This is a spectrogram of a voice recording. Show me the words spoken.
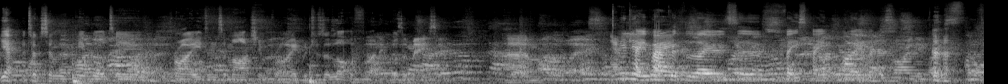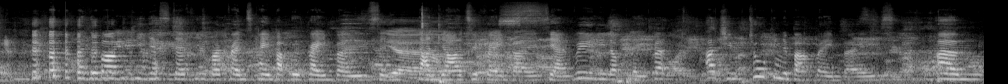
yeah, I took some people to Pride and to March in Pride, which was a lot of fun. It was amazing. Um, Really came back with loads of face paint all over his face. The barbecue yesterday, a few of my friends came back with rainbows and Yeah. lanyards with rainbows. Yeah, really lovely. But actually, talking about rainbows, um,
